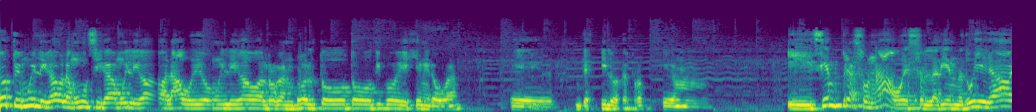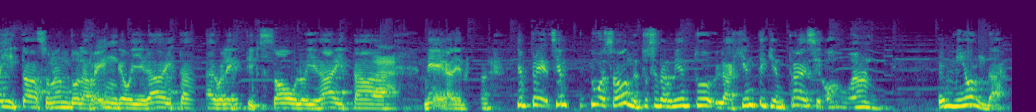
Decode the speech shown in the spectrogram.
yo estoy muy ligado a la música, muy ligado al audio, muy ligado al rock and roll, todo, todo tipo de género, eh, de estilos de rock. Eh, y siempre ha sonado eso en la tienda. Tú llegabas y estaba sonando La Renga, o llegabas y estaba Collective Soul, o llegabas y estaba Mega. Siempre, siempre estuvo esa onda. Entonces también tú, la gente que entraba decía, oh, weón, es mi onda,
